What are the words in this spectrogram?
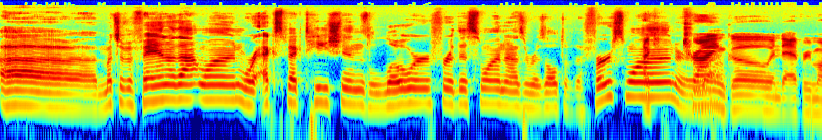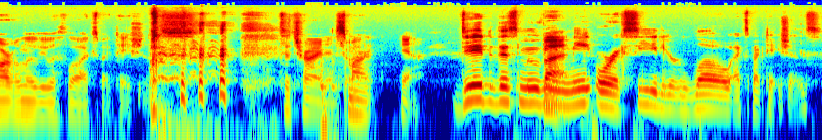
Uh, much of a fan of that one. Were expectations lower for this one as a result of the first I one? or try what? and go into every Marvel movie with low expectations to try and enjoy Smart. Yeah, Did this movie But- meet or exceed your low expectations?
